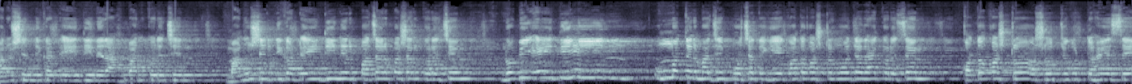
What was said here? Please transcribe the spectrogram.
মানুষের নিকট এই দিনের আহ্বান করেছেন, মানুষের নিকট এই দিনের প্রচার প্রসার করেছেন। নবী এই দিন উম্মতের মাঝে পৌঁছাতে গিয়ে কত কষ্ট মর্যাদা করেছেন, কত কষ্ট সহ্য করতে হয়েছে,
